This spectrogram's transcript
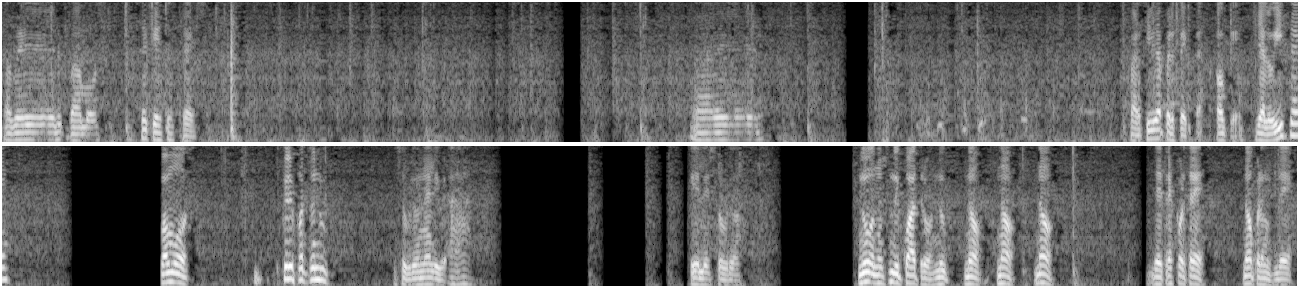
A ver, vamos. Sé que esto es 3. A ver. Partida perfecta. Ok, ya lo hice. Vamos. ¿Qué le falta? Le sobró una libra. Ah. ¿Qué le sobró? No, no son de 4. No, no, no, no. De 3x3. No, perdón, de...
